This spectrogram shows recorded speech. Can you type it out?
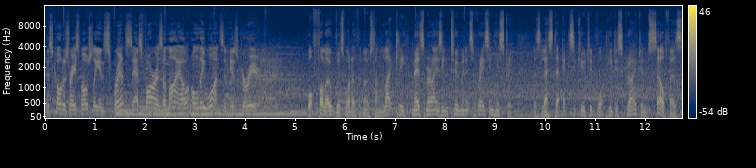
This colt has raced mostly in sprints, as far as a mile only once in his career. What followed was one of the most unlikely, mesmerising two minutes of racing history, as Lester executed what he described himself as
